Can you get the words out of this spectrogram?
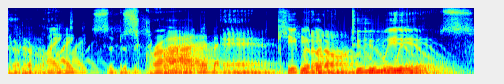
to like, subscribe, and keep it on two wheels.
